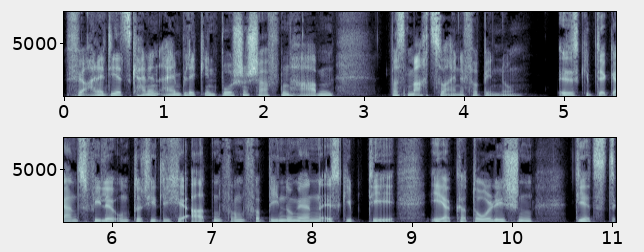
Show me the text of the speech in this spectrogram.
Für alle, die jetzt keinen Einblick in Burschenschaften haben, was macht so eine Verbindung? Es gibt ja ganz viele unterschiedliche Arten von Verbindungen. Es gibt die eher katholischen, die jetzt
